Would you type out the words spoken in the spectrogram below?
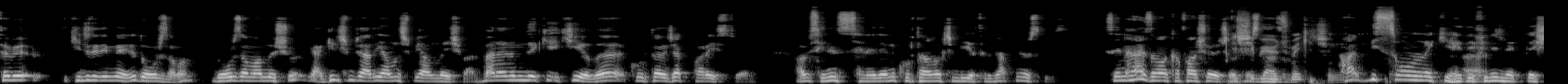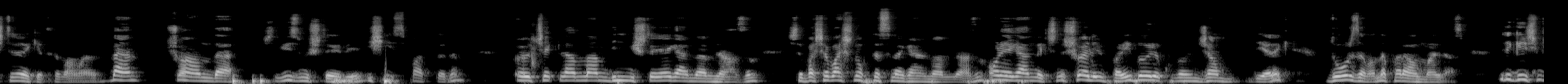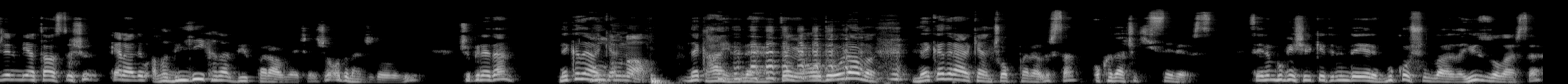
Tabii ikinci dediğim neydi? Doğru zaman. Doğru zaman da şu. Ya girişimcilerde yanlış bir anlayış var. Ben önümdeki iki yılı kurtaracak para istiyorum. Abi senin senelerini kurtarmak için bir yatırım yapmıyoruz ki biz. Senin her zaman kafan şöyle çalışması İşi lazım. büyütmek için. Hayır, bir sonraki hedefini netleştirerek yatırım almalı. Ben şu anda işte 100 müşterideyim. işi ispatladım. Ölçeklenmem, 1000 müşteriye gelmem lazım. İşte başa baş noktasına gelmem lazım. Oraya gelmek için de şöyle bir parayı böyle kullanacağım diyerek doğru zamanda para alman lazım. Bir de girişimcilerin bir hatası da şu. Genelde alabildiği kadar büyük para almaya çalışıyor. O da bence doğru değil. Çünkü neden? Ne kadar erken... Bulduğunu al. Ne hayır ne tabii o doğru ama ne kadar erken çok para alırsan o kadar çok hisse verirsin. Senin bugün şirketinin değeri bu koşullarda 100 dolarsa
